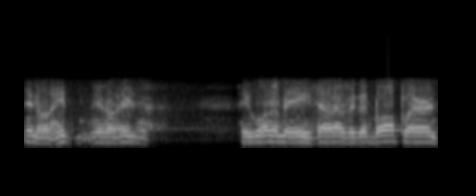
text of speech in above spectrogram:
you know he you know he he wanted me. He thought I was a good ball player and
